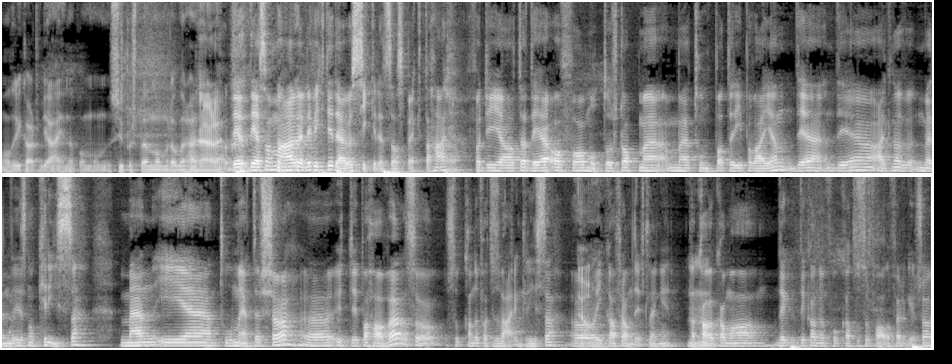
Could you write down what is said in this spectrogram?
Og Rikard, vi er inne på noen superspennende områder her. Det er det. Det, det som er veldig viktig, det er jo sikkerhetsaspektet her. Fordi at det å få motorstopp med, med tomt batteri på veien, det, det er ikke nødvendigvis noe krise. Men i eh, to meter sjø eh, ute på havet, så, så kan det faktisk være en krise. Og ikke ha framdrift lenger. Da kan, kan man, det, det kan jo få katastrofale følger. Så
